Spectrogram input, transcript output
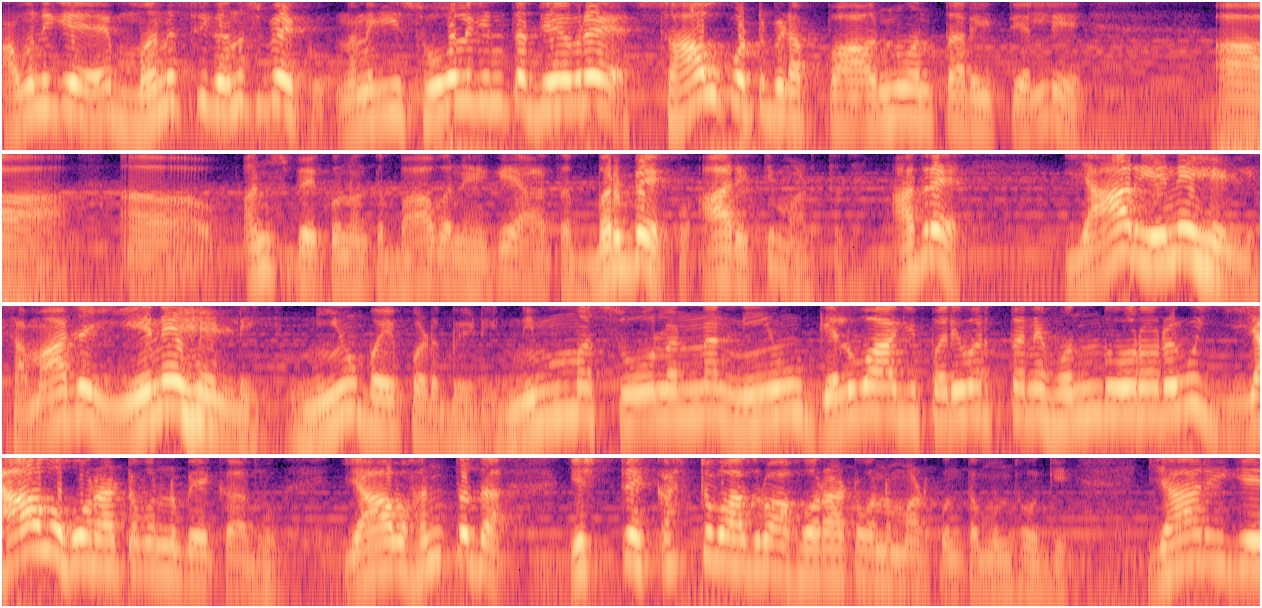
ಅವನಿಗೆ ಮನಸ್ಸಿಗೆ ಅನಿಸ್ಬೇಕು, ನನಗೆ ಈ ಸೋಲಿಗಿಂತ ದೇವರೇ ಸಾವು ಕೊಟ್ಟುಬಿಡಪ್ಪ ಅನ್ನುವಂಥ ರೀತಿಯಲ್ಲಿ ಅನಿಸ್ಬೇಕು ಅನ್ನೋಂಥ ಭಾವನೆಗೆ ಆತ ಬರಬೇಕು, ಆ ರೀತಿ ಮಾಡ್ತದೆ. ಆದರೆ ಯಾರು ಏನೇ ಹೇಳಲಿ ಸಮಾಜ ಏನೇ ಹೇಳಲಿ ನೀವು ಭಯಪಡಬೇಡಿ. ನಿಮ್ಮ ಸೋಲನ್ನು ನೀವು ಗೆಲುವಾಗಿ ಪರಿವರ್ತನೆ ಹೊಂದುವವರೆಗೂ ಯಾವ ಹೋರಾಟವನ್ನು ಬೇಕಾದರೂ, ಯಾವ ಹಂತದ ಎಷ್ಟೇ ಕಷ್ಟವಾದರೂ ಆ ಹೋರಾಟವನ್ನು ಮಾಡ್ಕೊತ ಮುಂದೆ ಹೋಗಿ ಯಾರಿಗೆ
